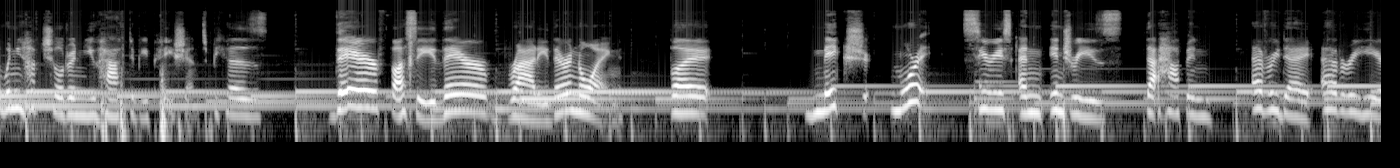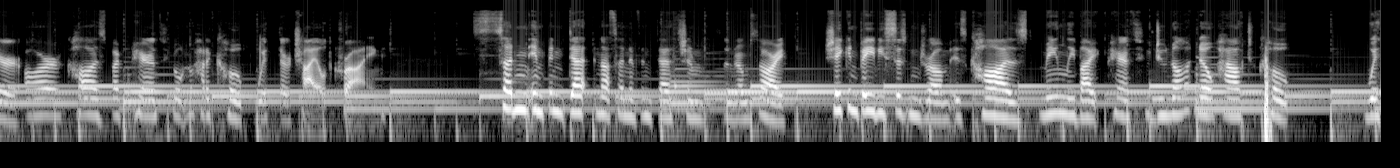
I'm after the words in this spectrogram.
when you have children, you have to be patient because they're fussy, they're bratty, they're annoying. But make sure more serious and injuries that happen every day, every year are caused by parents who don't know how to cope with their child crying. Sudden infant death, not sudden infant death syndrome, sorry, Shaken baby syndrome is caused mainly by parents who do not know how to cope with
